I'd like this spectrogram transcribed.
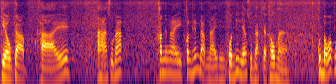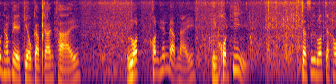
เกี่ยวกับขายอาหารสุนัข ทำยังไงคอนเทนต์แบบไหนถึงคนที่เลี้ยงสุนัขจะเข้ามา คุณบอกว่าคุณทำเพจเกี่ยวกับการขายรถคอนเทนต์แบบไหน ถึงคนที่จะซื้อรถจะเข้า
